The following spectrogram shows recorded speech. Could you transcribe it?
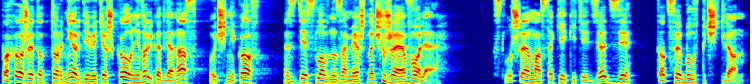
Похоже, этот турнир девяти школ не только для нас, учеников, Здесь словно замешана чужая воля. Слушая Масаки Китидзёдзи, Тоцуя был впечатлен.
